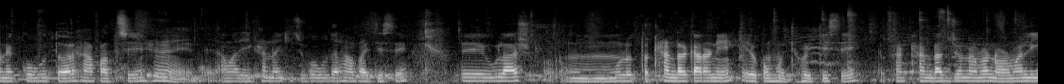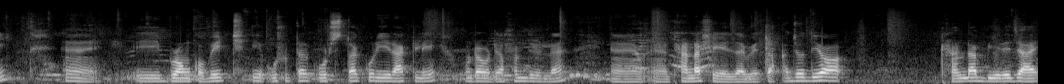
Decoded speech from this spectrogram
অনেক কবুতর হাঁপাচ্ছে হ্যাঁ। আমার এখানে কিছু কবুতর হাঁপাইতেছে তো এগুলা মূলত ঠান্ডার কারণে এরকম হইতে হইতেছে। ঠান্ডার জন্য আমরা নর্মালি হ্যাঁ এই ব্রঙ্কোবেট এই ওষুধটার কোর্সটা করিয়ে রাখলে মোটামুটি আলহামদুলিল্লাহ ঠান্ডা সেরে যাবে। তা যদিও ঠান্ডা বেড়ে যায়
